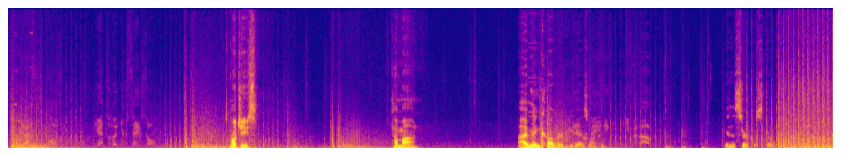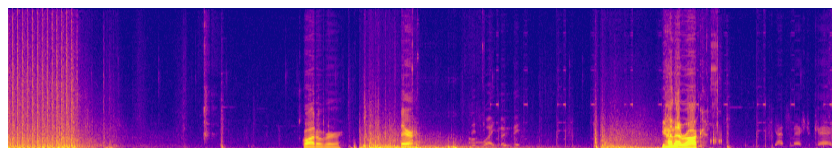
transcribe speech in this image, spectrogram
Gas is closing. Get to the new safe zone. Oh, jeez. Come on. I'm in cover if you guys want. Remaining. Keep it up. In the circle still. Squad over there. This way. Move it. Behind that rock. Got some extra cash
